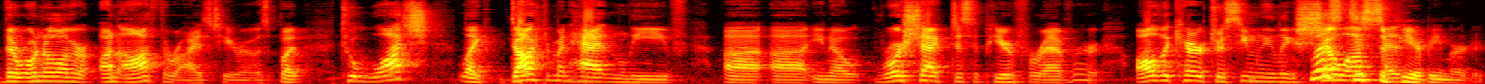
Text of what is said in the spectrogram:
there were no longer unauthorized heroes. But to watch like Doctor Manhattan leave, uh, uh, you know, Rorschach disappear forever, all the characters seemingly like show Let's up. disappear, be murdered.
